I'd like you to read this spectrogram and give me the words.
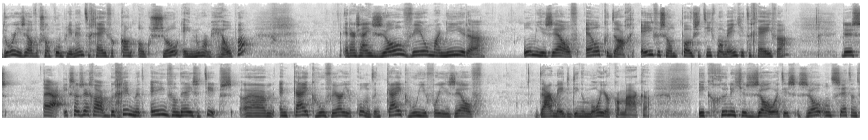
door jezelf ook zo'n compliment te geven, kan ook zo enorm helpen. En er zijn zoveel manieren om jezelf elke dag even zo'n positief momentje te geven. Dus nou ja, ik zou zeggen, begin met één van deze tips. Um, en kijk hoe ver je komt. En kijk hoe je voor jezelf daarmee de dingen mooier kan maken. Ik gun het je zo. Het is zo ontzettend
